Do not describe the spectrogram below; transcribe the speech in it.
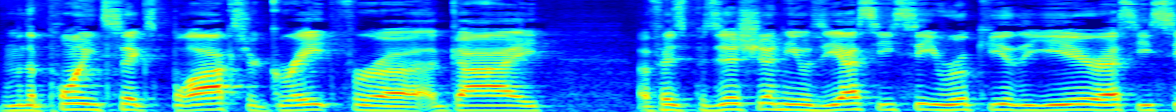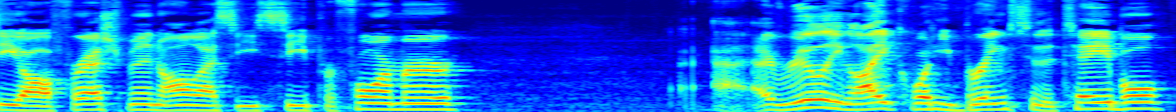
I mean, the 0.6 blocks are great for a, a guy of his position. He was the SEC Rookie of the Year, SEC All Freshman, All SEC Performer. I really like what he brings to the table.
